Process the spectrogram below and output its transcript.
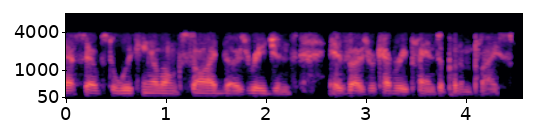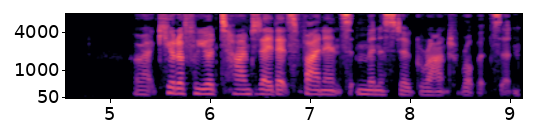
ourselves to working alongside those regions as those recovery plans are put in place. All right, kia for your time today. That's Finance Minister Grant Robertson.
